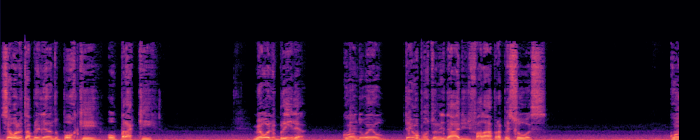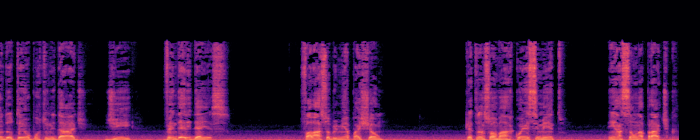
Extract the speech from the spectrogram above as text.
Seu olho está brilhando por quê ou para quê? Meu olho brilha quando eu tenho oportunidade de falar para pessoas, quando eu tenho oportunidade de vender ideias, falar sobre minha paixão, que é transformar conhecimento em ação na prática.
